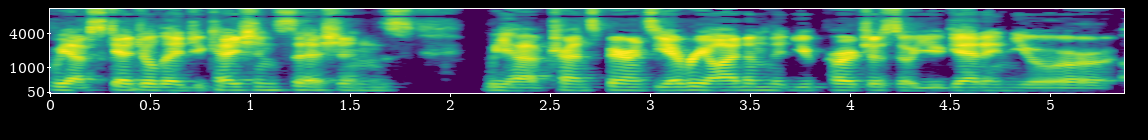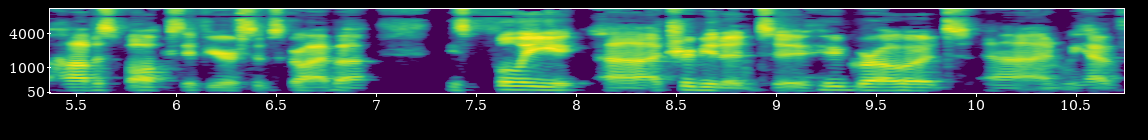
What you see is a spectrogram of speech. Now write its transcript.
we have scheduled education sessions. We have transparency. Every item that you purchase or you get in your harvest box, if you're a subscriber, is fully uh, attributed to who grow it. Uh, and we have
